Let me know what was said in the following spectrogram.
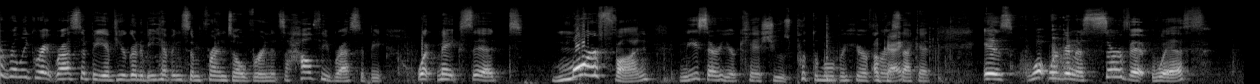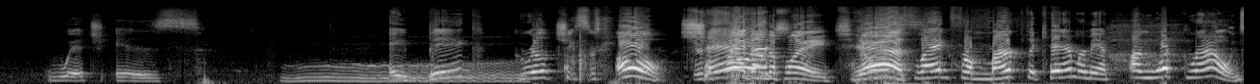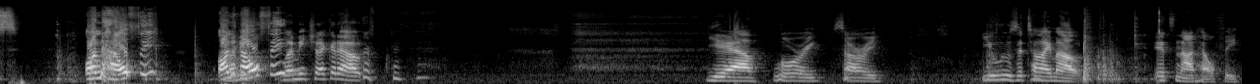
a really great recipe if you're going to be having some friends over and it's a healthy recipe. What makes it more fun, and these are your cashews, put them over here for Okay. a second, is what we're going to serve it with, which is a big grilled cheese. Oh, there's flag on the Challenge. Yes. Flag from Mark the cameraman. On what grounds? Unhealthy? Let me- Unhealthy? Let me, check it out. yeah, Lori, sorry. You lose a timeout. It's not healthy.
